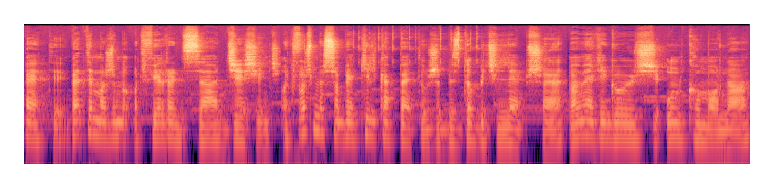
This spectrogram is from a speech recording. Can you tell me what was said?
pety. Pety możemy otwierać za 10. Otwórzmy sobie kilka petów, żeby zdobyć lepsze. Mamy jakiegoś uncommona,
